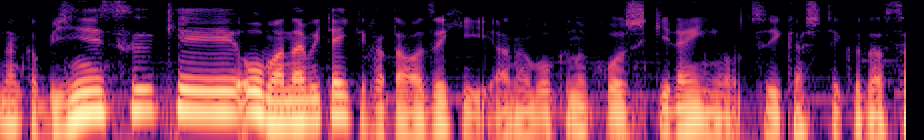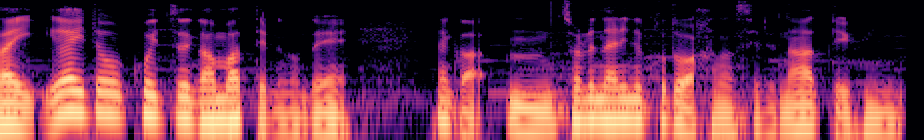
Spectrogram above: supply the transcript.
なんかビジネス系を学びたいって方はぜひあの僕の公式 LINE を追加してください。意外とこいつ頑張ってるので、なんか、うん、それなりのことは話せるなっていうふうに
